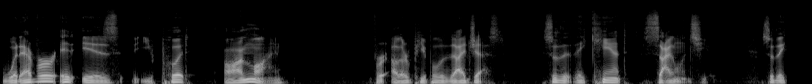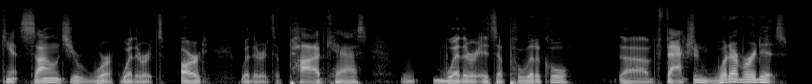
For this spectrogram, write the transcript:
whatever it is that you put online for other people to digest so that they can't silence you so they can't silence your work, whether it's art, whether it's a podcast, whether it's a political uh, faction, whatever it is.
